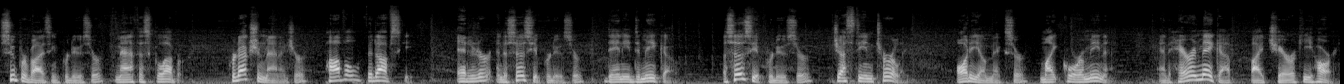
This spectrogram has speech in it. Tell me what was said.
supervising producer Mathis Glover, production manager Pavel Vidovsky, editor and associate producer Danny D'Amico, associate producer Justine Turley, audio mixer Mike Coromina, and hair and makeup by Cherokee Hart.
